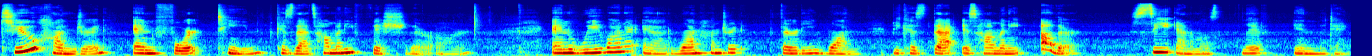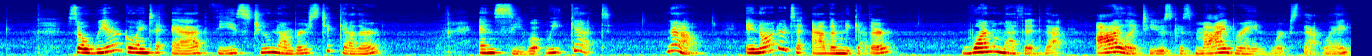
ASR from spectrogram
214 because that's how many fish there are. And we want to add 131 because that is how many other sea animals live in the tank. So we are going to add these two numbers together and see what we get. Now, in order to add them together, one method that I like to use because my brain works that way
